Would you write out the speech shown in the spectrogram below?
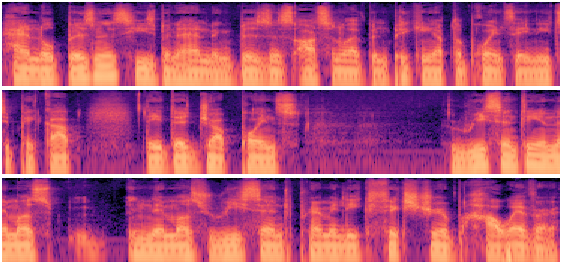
handle business. He's been handling business. Arsenal have been picking up the points they need to pick up. They did drop points recently in their most in their most recent Premier League fixture. However,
